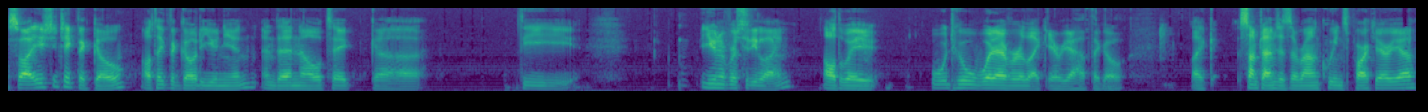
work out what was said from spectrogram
So I usually take the go. I'll take the go to Union, and then I'll take uh, the university line all the way to whatever like area I have to go. Like sometimes it's around Queens Park area,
